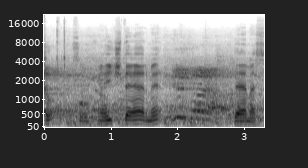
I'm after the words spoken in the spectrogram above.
Sı- hiç değer mi? Değmez.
